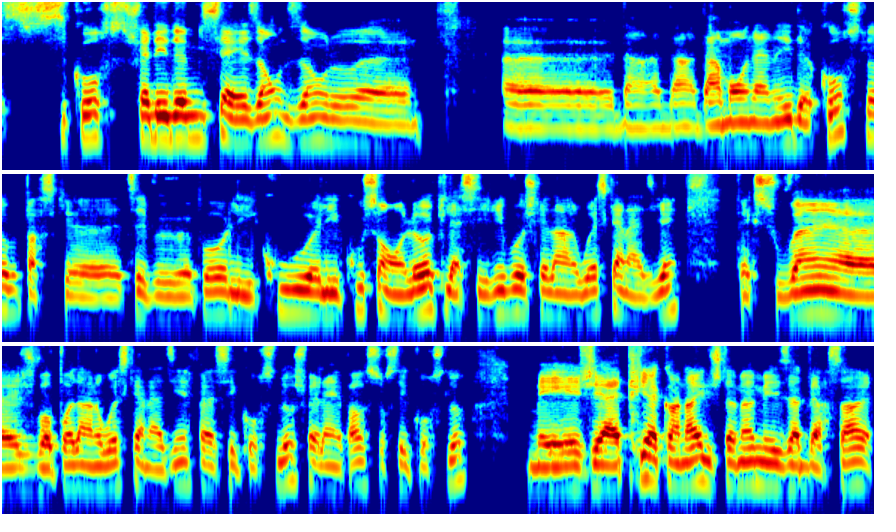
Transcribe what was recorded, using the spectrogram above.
six, courses. Je fais des demi-saisons, disons, là, euh, dans, mon année de course, là, parce que tu veux, pas, les coups, les coups sont là, puis la série va jusqu'à dans l'Ouest canadien. Fait que souvent, euh, je ne vais pas dans l'Ouest canadien faire ces courses-là, je fais l'impasse sur ces courses-là. Mais j'ai appris à connaître justement mes adversaires.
